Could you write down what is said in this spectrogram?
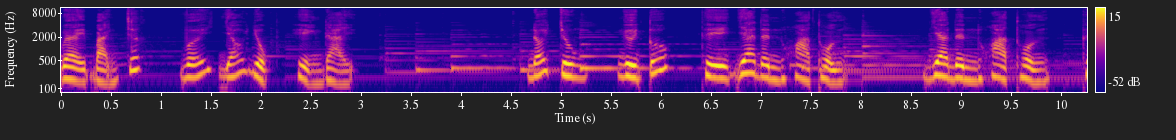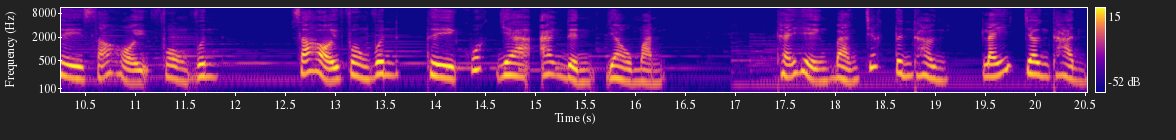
về bản chất với giáo dục hiện đại. Nói chung, người tốt thì gia đình hòa thuận, gia đình hòa thuận thì xã hội phồn vinh, xã hội phồn vinh thì quốc gia an định giàu mạnh. Thể hiện bản chất tinh thần, lấy chân thành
